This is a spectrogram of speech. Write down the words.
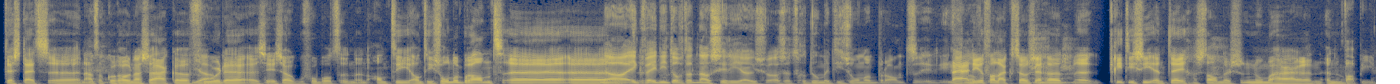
destijds een aantal coronazaken voerde. Ze is ook bijvoorbeeld een, een anti, anti-zonnebrand. nou, ik weet niet of dat nou serieus was, het gedoe met die zonnebrand. Nou ja, in ieder geval laat ik het zo zeggen. critici en tegenstanders noemen haar een, een wappie.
